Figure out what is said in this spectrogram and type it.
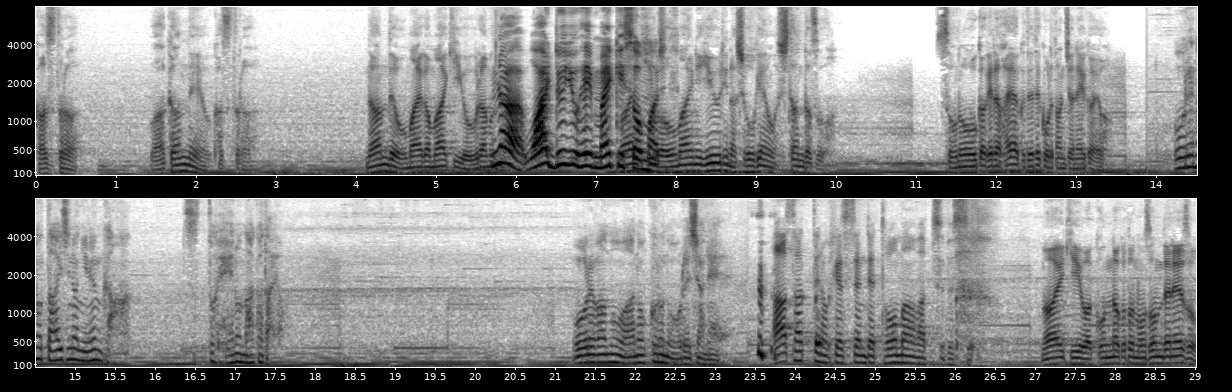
カズトラ。わかんねえよカズトラ。なんでお前がマイキーを恨むんだ？Yeah, why do you hate Mikey so マ much? イキーはお前に有利な証言をしたんだぞ。そのおかげで早く出てこれたんじゃねえかよ。俺の大事な2年間ずっと塀の中だよ。俺はもうあの頃の俺じゃねえ。あさっての決戦で東満は潰すマイキーはこんなこと望んでねえぞ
